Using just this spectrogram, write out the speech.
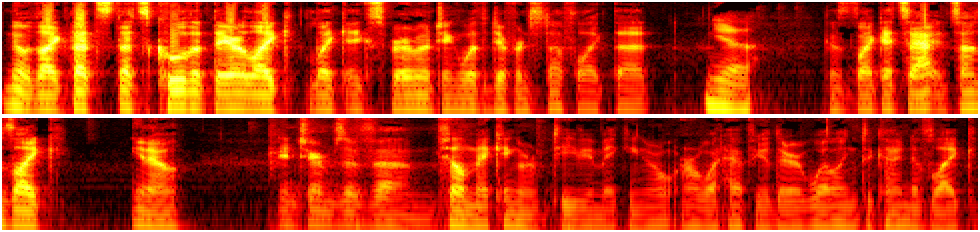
no, like that's that's cool that they're like like experimenting with different stuff like that. Yeah. Because like it's it sounds like you know in terms of um, filmmaking or tv making or, or what have you they're willing to kind of like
